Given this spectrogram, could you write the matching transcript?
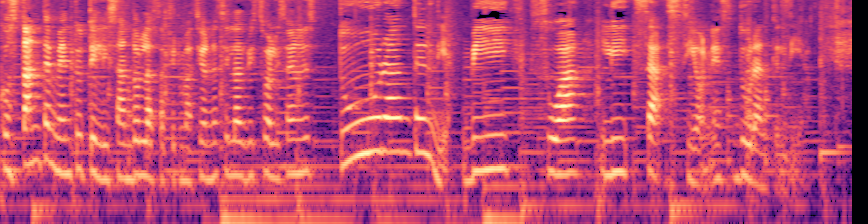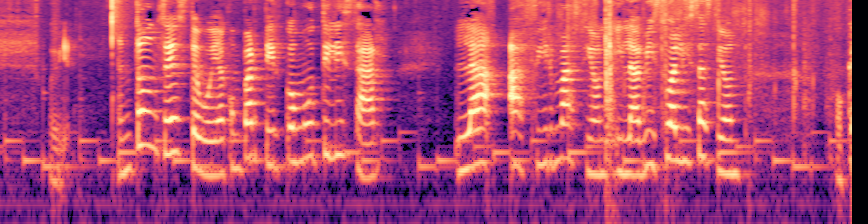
constantemente utilizando las afirmaciones y las visualizaciones durante el día. Visualizaciones durante el día. Muy bien. Entonces te voy a compartir cómo utilizar la afirmación y la visualización. ¿Ok?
